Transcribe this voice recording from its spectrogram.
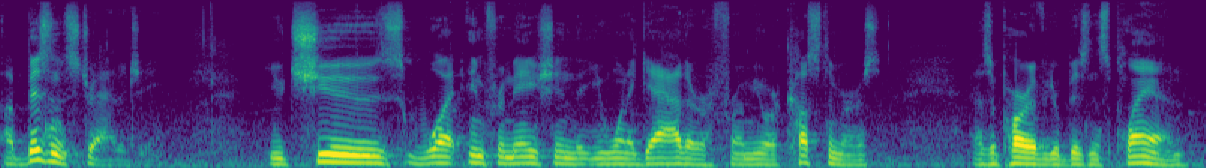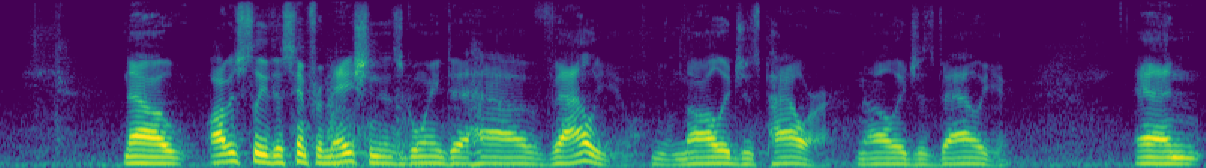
a business strategy. You choose what information that you want to gather from your customers as a part of your business plan. Now, obviously, this information is going to have value. You know, knowledge is power. Knowledge is value. And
